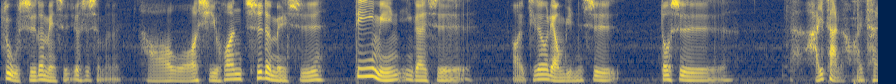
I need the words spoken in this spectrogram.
主食的美食又是什么呢？好，我喜欢吃的美食，第一名应该是啊，其中有两名是都是海产啊，海产。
